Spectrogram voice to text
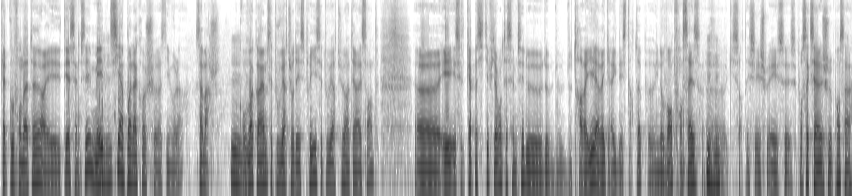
quatre cofondateurs et TSMC, mais mhm. s'il y a un point d'accroche à ce niveau-là, ça marche. Donc on mhm. voit quand même cette ouverture d'esprit, cette ouverture intéressante. Euh, et, et, cette capacité finalement TSMC de, de, de, travailler avec avec des startups euh, innovantes françaises euh, mhm. qui sortent. Et, c'est pour ça que c'est, je pense, un,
